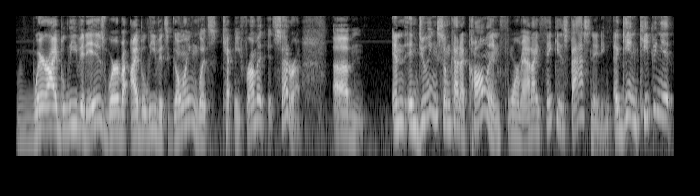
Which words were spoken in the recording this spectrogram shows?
where I believe it is, where I believe it's going, what's kept me from it, etc. Um, and, and doing some kind of call-in format I think is fascinating. Again, keeping it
